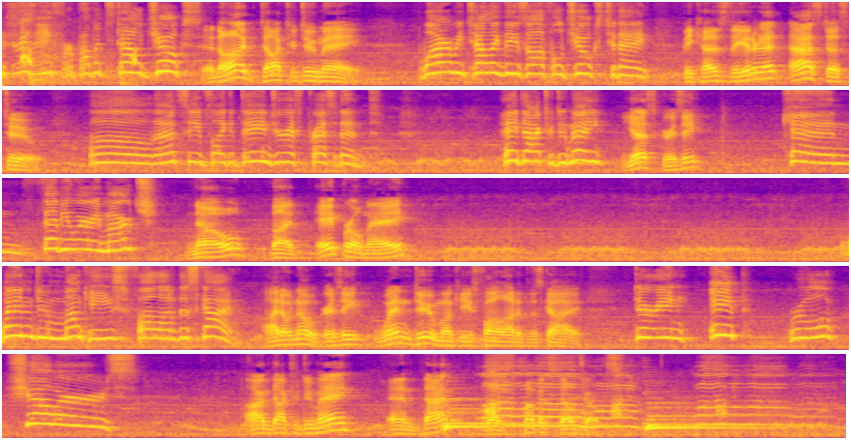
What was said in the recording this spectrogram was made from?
I'm Grizzy for Puppets Tell Jokes. And I'm Dr. Dumay. Why are we telling these awful jokes today? Because the internet asked us to. Oh, that seems like a dangerous precedent. Hey, Dr. Dumay, Yes, Grizzy? can February March? No, but April May. When do monkeys fall out of the sky? I don't know, Grizzy. When do monkeys fall out of the sky? During ape rule showers. I'm Dr. Dumay, and that was Puppets Tell Jokes.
